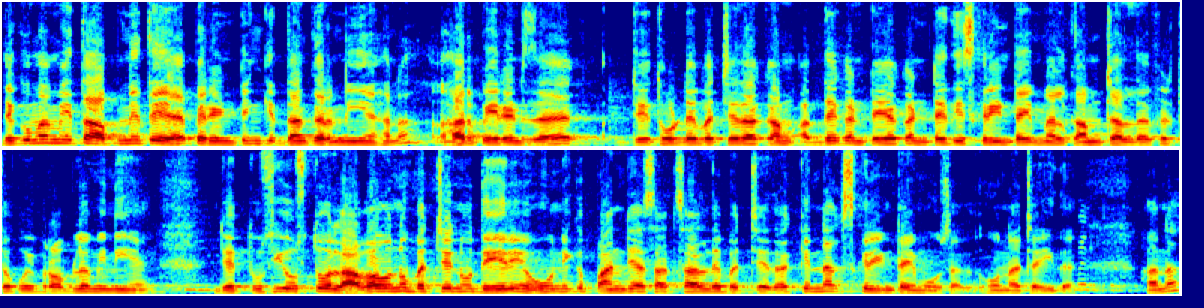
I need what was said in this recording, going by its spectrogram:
ਦੇਖੋ ਮੈਮ ਇਹ ਤਾਂ ਆਪਣੇ ਤੇ ਹੈ ਪੇਰੈਂਟਿੰਗ ਕਿੱਦਾਂ ਕਰਨੀ ਹੈ, ਹਨਾ? ਹਰ ਪੇਰੈਂਟਸ ਹੈ ਜੇ ਤੁਹਾਡੇ ਬੱਚੇ ਦਾ ਕੰਮ ਅੱਧੇ ਘੰਟੇ ਜਾਂ ਘੰਟੇ ਦੀ ਸਕਰੀਨ ਟਾਈਮ ਨਾਲ ਕੰਮ ਚੱਲਦਾ, ਫਿਰ ਤਾਂ ਕੋਈ ਪ੍ਰੋਬਲਮ ਹੀ ਨਹੀਂ ਹੈ। ਜੇ ਤੁਸੀਂ ਉਸ ਤੋਂ ਇਲਾਵਾ ਉਹਨੂੰ ਬੱਚੇ ਨੂੰ ਦੇ ਰਹੇ ਹੋ, ਉਹਨੇ ਕਿ 5 ਜਾਂ 7 ਸਾਲ ਦੇ ਬੱਚੇ ਦਾ ਕਿੰਨਾ ਸਕਰੀਨ ਟਾਈਮ ਹੋ ਸਕਦਾ, ਹੋਣਾ ਚਾਹੀਦਾ ਹੈ? ਹਨਾ?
